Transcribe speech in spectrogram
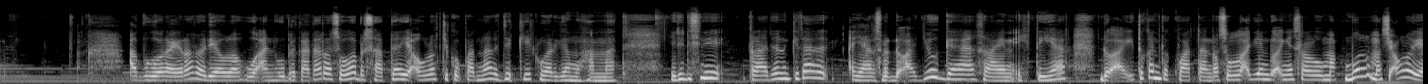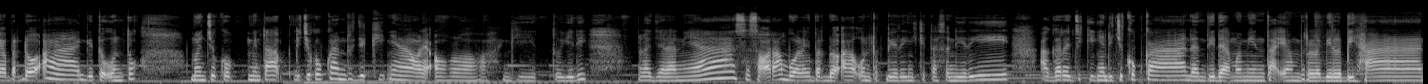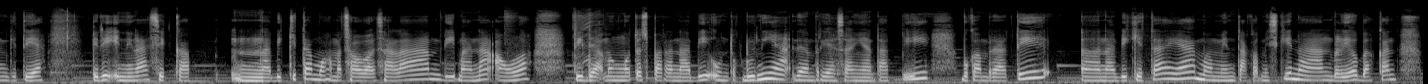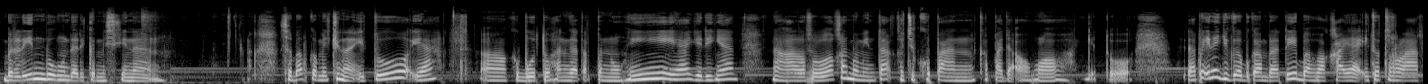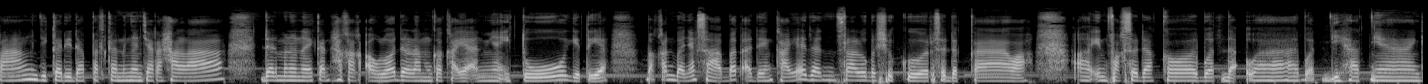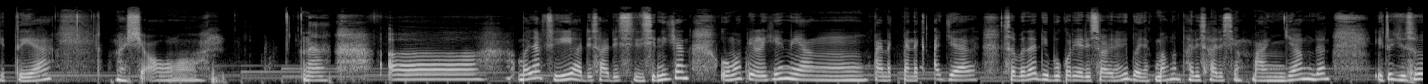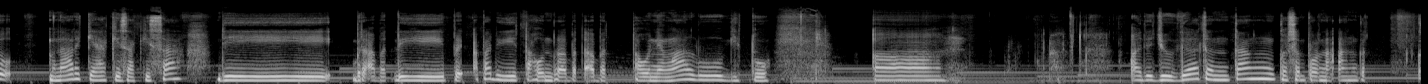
Abu Hurairah radhiyallahu anhu berkata Rasulullah bersabda ya Allah cukupkanlah rezeki keluarga Muhammad. Jadi di sini teladan kita ya harus berdoa juga. Selain ikhtiar doa itu kan kekuatan. Rasulullah aja yang doanya selalu makbul masya Allah ya berdoa gitu untuk mencukup minta dicukupkan rezekinya oleh Allah gitu. Jadi pelajarannya seseorang boleh berdoa untuk diri kita sendiri agar rezekinya dicukupkan dan tidak meminta yang berlebih-lebihan gitu ya. Jadi inilah sikap Nabi kita Muhammad SAW di mana Allah tidak mengutus para nabi untuk dunia dan perhiasannya. Tapi bukan berarti uh, nabi kita ya meminta kemiskinan. Beliau bahkan berlindung dari kemiskinan sebab kemiskinan itu ya uh, kebutuhan gak terpenuhi ya jadinya nah Rasulullah kan meminta kecukupan kepada Allah gitu tapi ini juga bukan berarti bahwa kaya itu terlarang jika didapatkan dengan cara halal dan menunaikan hak hak Allah dalam kekayaannya itu gitu ya. Bahkan banyak sahabat ada yang kaya dan selalu bersyukur sedekah, wah uh, infak sedekah buat dakwah, buat jihadnya gitu ya. Masya Allah. Nah, uh, banyak sih hadis-hadis di sini kan Uma pilihin yang pendek-pendek aja. Sebenarnya di buku Riyadhis Shalihin ini banyak banget hadis-hadis yang panjang dan itu justru menarik ya kisah-kisah di berabad di apa di tahun berabad-abad tahun yang lalu gitu. Uh, ada juga tentang kesempurnaan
